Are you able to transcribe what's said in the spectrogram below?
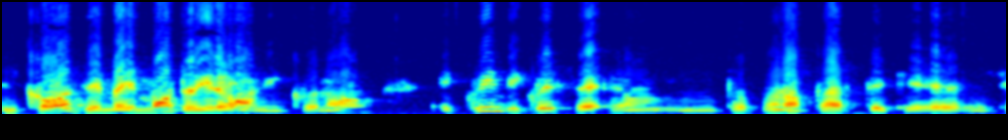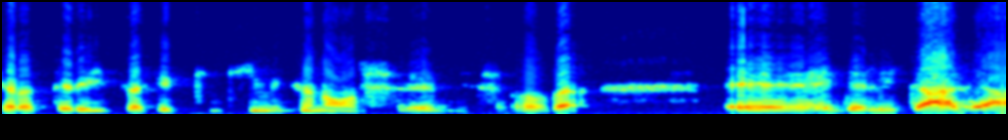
di cose, ma in modo ironico, no? E quindi questa è un, proprio una parte che mi caratterizza, che chi, chi mi conosce dice, vabbè. E, e dell'Italia,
